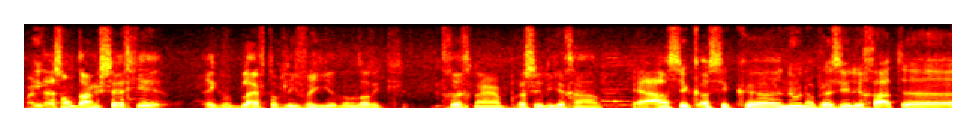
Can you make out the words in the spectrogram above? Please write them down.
Maar desondanks zeg je, ik blijf toch liever hier dan dat ik terug naar Brazilië ga. Ja, als ik, als ik uh, nu naar Brazilië ga, uh,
